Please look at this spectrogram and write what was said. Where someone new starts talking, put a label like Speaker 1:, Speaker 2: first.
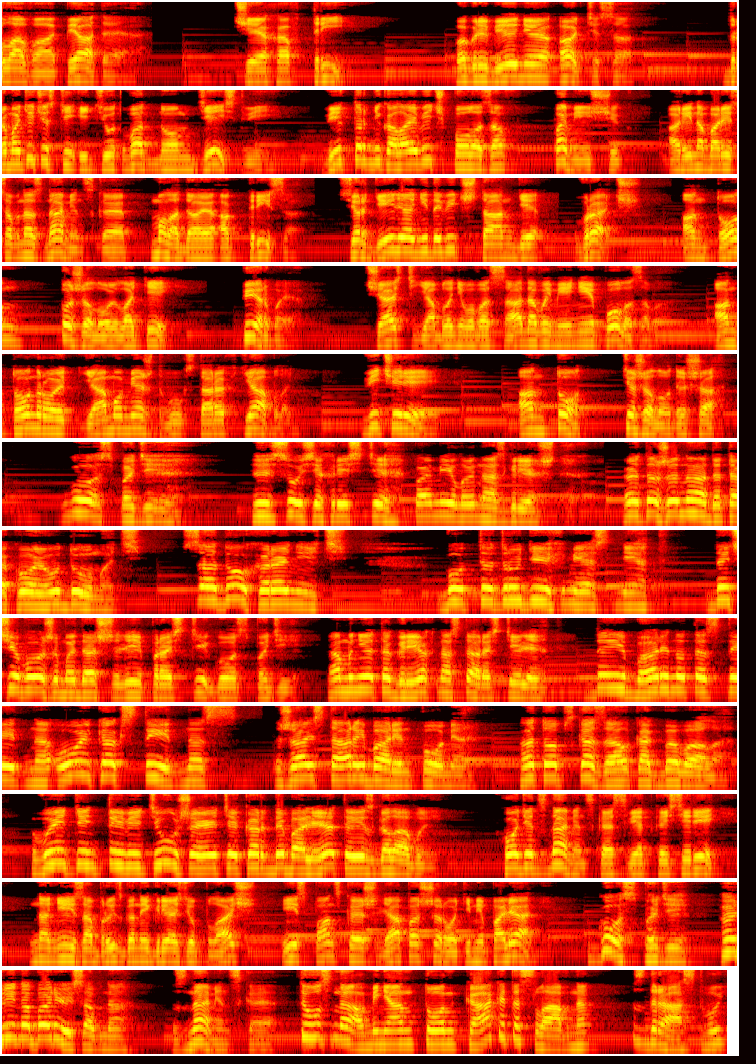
Speaker 1: Глава пятая. Чехов 3. Погребение Аттиса. Драматический этюд в одном действии. Виктор Николаевич Полозов, помещик. Арина Борисовна Знаменская, молодая актриса. Сергей Леонидович Штанге, врач. Антон, пожилой лакей. Первое. Часть яблоневого сада в имении Полозова. Антон роет яму меж двух старых яблонь. Вечереет. Антон, тяжело дыша.
Speaker 2: Господи, Иисусе Христе, помилуй нас грешных. Это же надо такое удумать. В саду хоронить. Будто других мест нет. До чего же мы дошли, прости Господи. А мне-то грех на старости лет. Да и барину-то стыдно, ой, как стыдно-с. Жаль, старый барин помер, а то б сказал, как бывало. Вытянь ты, Витюша, эти кардебалеты из головы.
Speaker 1: Ходит знаменская с веткой сирени. На ней забрызганный грязью плащ и испанская шляпа с широкими полями.
Speaker 2: Господи, Арина Борисовна!
Speaker 1: Знаменская.
Speaker 3: Ты узнал меня, Антон, как это славно! Здравствуй.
